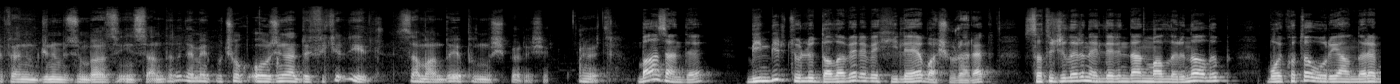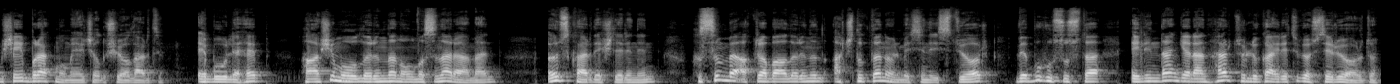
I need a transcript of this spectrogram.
Efendim günümüzün bazı insanları demek bu çok orijinal bir fikir değil. Zamanda yapılmış böyle şey. Evet. Bazen de binbir türlü dalavere ve hileye başvurarak satıcıların ellerinden mallarını alıp boykota uğrayanlara bir şey bırakmamaya çalışıyorlardı. Ebu Leheb, Haşim oğullarından olmasına rağmen öz kardeşlerinin, hısım ve akrabalarının açlıktan ölmesini istiyor ve bu hususta elinden gelen her türlü gayreti gösteriyordu.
